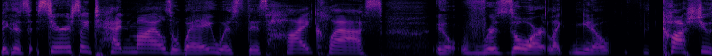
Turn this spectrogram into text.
because seriously 10 miles away was this high class you know resort like you know cost you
